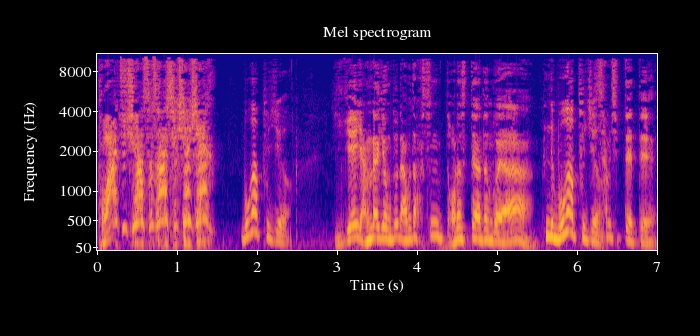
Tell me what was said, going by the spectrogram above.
도와주시옵소서, 쉑쉑쉑! 목 아프죠? 이게 양락경도 나보다 훨씬 어렸을 때 하던 거야. 근데 목 아프죠? 30대 때.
